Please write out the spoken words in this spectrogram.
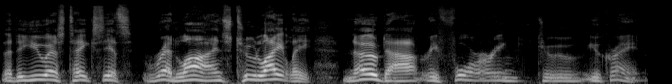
that the U.S. takes its red lines too lightly, no doubt referring to Ukraine.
